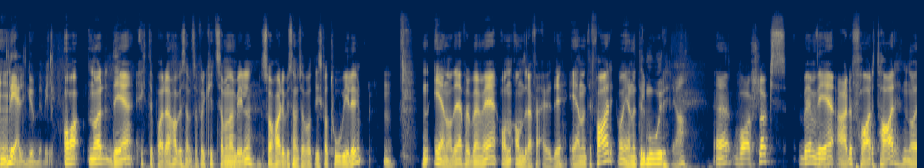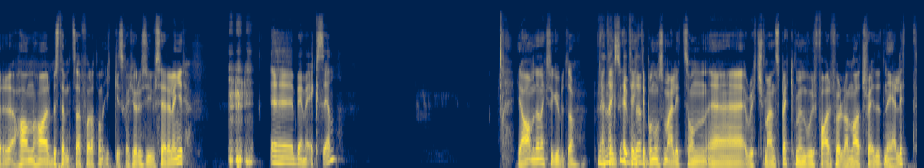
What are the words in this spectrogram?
Mm. Det er litt gubbebil. Og når det ekteparet har bestemt seg for å kvitte seg med den bilen, så har de bestemt seg for at de skal ha to biler. Mm. Den ene av dem er fra BMW, og den andre er fra Audi. En er til far, og en er til mor. Ja. Eh, hva slags BMW er det far tar når han har bestemt seg for at han ikke skal kjøre 7-serie lenger? Eh, BMW X1. Ja, men den er ikke så gubbete. Jeg, jeg tenkte på noe som er litt sånn eh, rich man-spec, men hvor far føler han har tradet ned litt.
